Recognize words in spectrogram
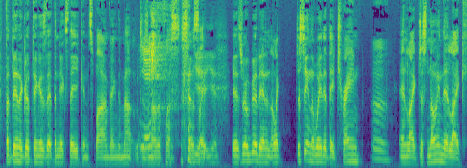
but then the good thing is that the next day you can spar and bang them out, which Yeah. is another plus. it's yeah, like, yeah. yeah, it's real good. And like just seeing the way that they train Mm. and like just knowing that like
